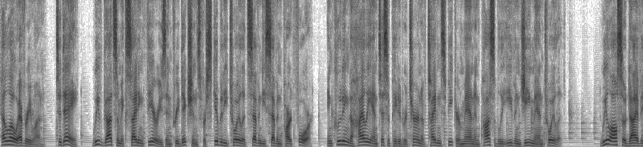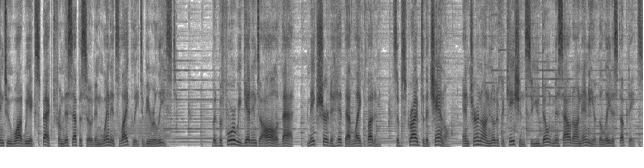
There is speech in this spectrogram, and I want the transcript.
Hello everyone. Today, we've got some exciting theories and predictions for Skibidi Toilet 77 Part 4, including the highly anticipated return of Titan Speaker Man and possibly even G-Man Toilet. We'll also dive into what we expect from this episode and when it's likely to be released. But before we get into all of that, make sure to hit that like button, subscribe to the channel, and turn on notifications so you don't miss out on any of the latest updates.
